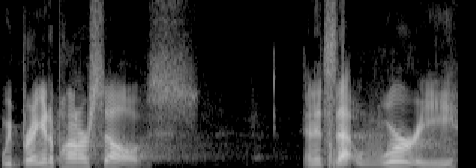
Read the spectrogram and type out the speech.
We bring it upon ourselves. And it's that worry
